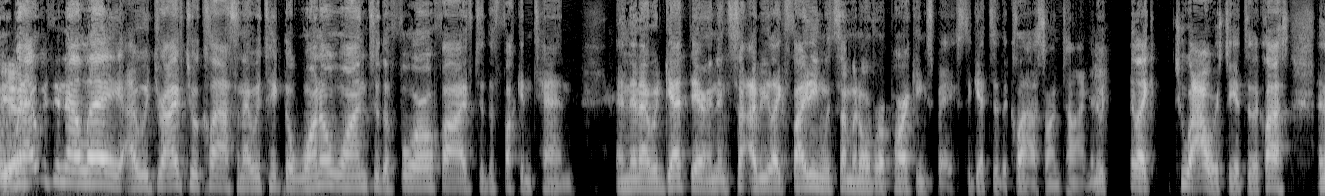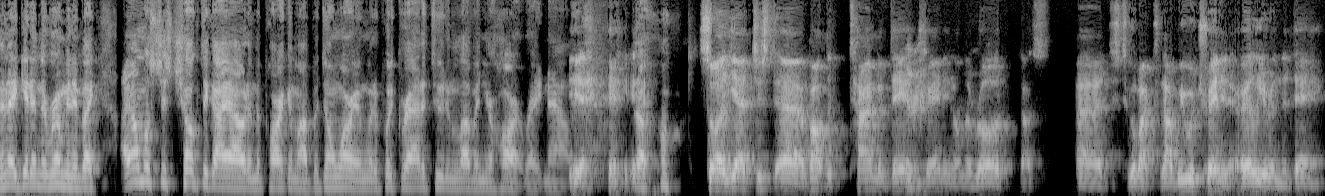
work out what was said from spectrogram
Yeah. when I was in LA, I would drive to a class and I would take the 101 to the 405 to the fucking 10. And then I would get there and then so, I'd be like fighting with someone over a parking space to get to the class on time. And it would take like two hours to get to the class. And then I'd get in the room and it'd be like, I almost just choked a guy out in the parking lot, but don't worry, I'm going to put gratitude and love in your heart right now. yeah. yeah. So, So yeah, just uh, about the time of day of training on the road. That's uh, just to go back to that. We were training earlier in the day,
